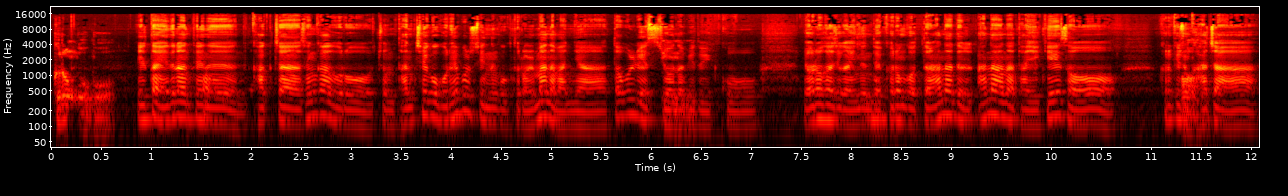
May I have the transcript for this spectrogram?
그런 거고. 일단 애들한테는 각자 생각으로 좀 단체곡을 해볼 수 있는 곡들 얼마나 많냐. WSG 음. 워너비도 있고 여러 가지가 있는데 그런 것들 하나들 하나하나 다 얘기해서 그렇게 좀 어. 가자.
